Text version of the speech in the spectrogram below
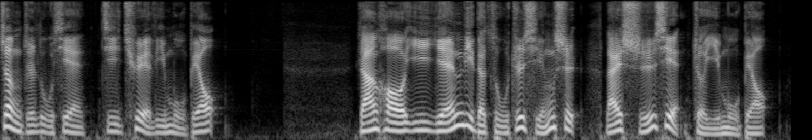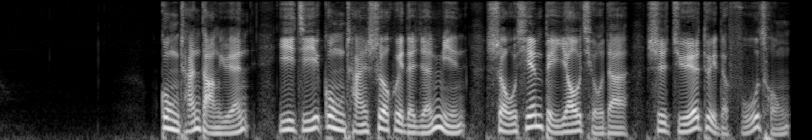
政治路线即确立目标，然后以严厉的组织形式来实现这一目标。共产党员以及共产社会的人民，首先被要求的是绝对的服从，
